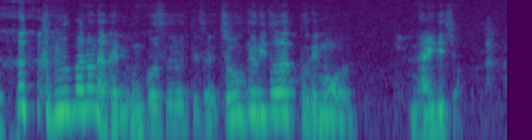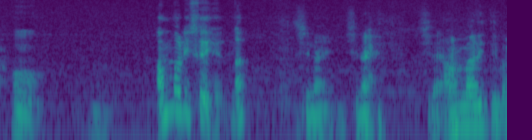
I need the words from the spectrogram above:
車の中でうんこするってそれ長距離トラックでもないでしょ。うん。あんまりせえへんな。しない。しない。しない。あんまりっていうか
